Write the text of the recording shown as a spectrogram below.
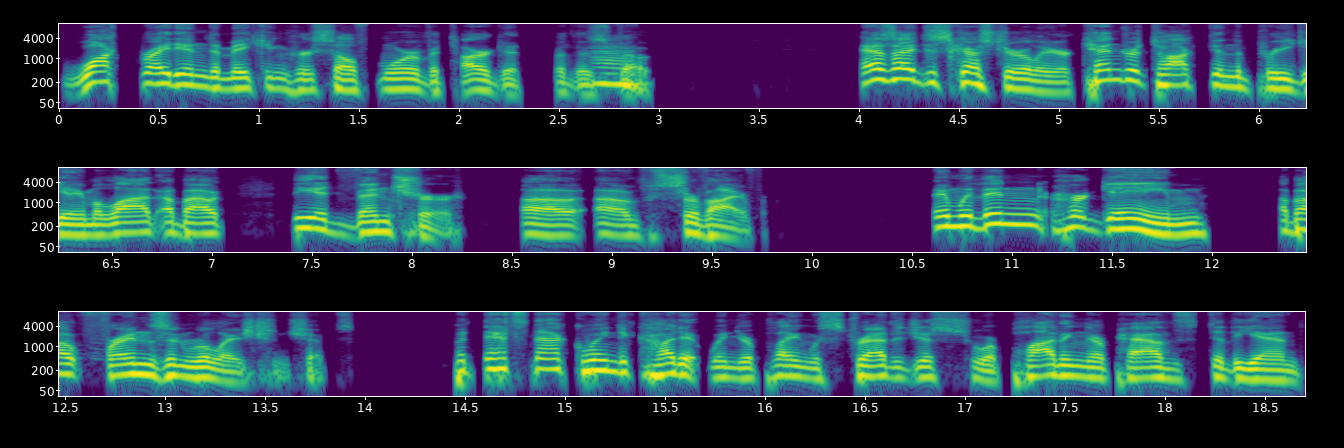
walked right into making herself more of a target for this Mm. vote. As I discussed earlier, Kendra talked in the pregame a lot about the adventure uh, of Survivor and within her game about friends and relationships. But that's not going to cut it when you're playing with strategists who are plotting their paths to the end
